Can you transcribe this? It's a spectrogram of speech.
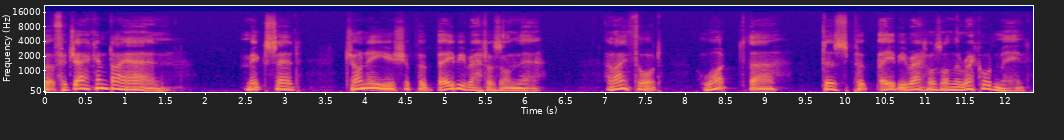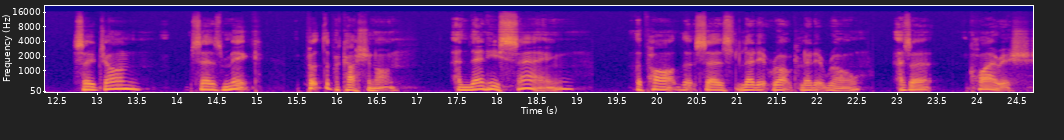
But for Jack and Diane, Mick said, Johnny, you should put baby rattles on there. And I thought, what the does put baby rattles on the record mean? So John says, Mick, put the percussion on. And then he sang the part that says, let it rock, let it roll, as a choirish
